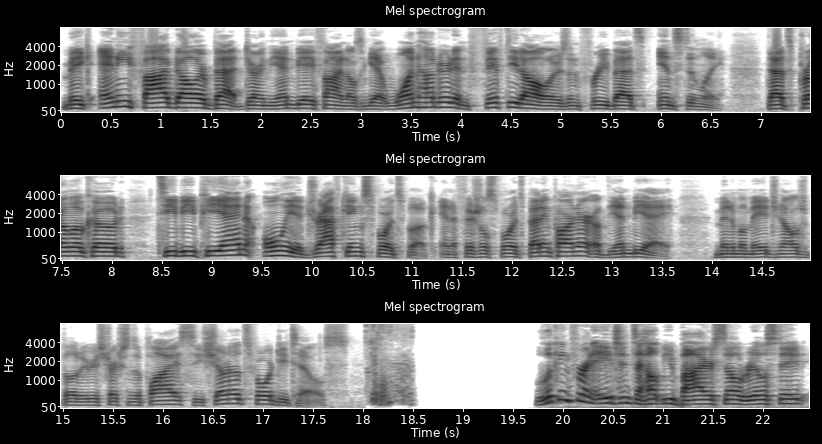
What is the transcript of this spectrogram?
Make any $5 bet during the NBA Finals and get $150 in free bets instantly. That's promo code TBPN only at DraftKings Sportsbook, an official sports betting partner of the NBA. Minimum age and eligibility restrictions apply. See show notes for details. Looking for an agent to help you buy or sell real estate?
